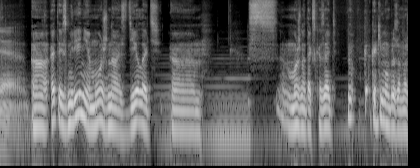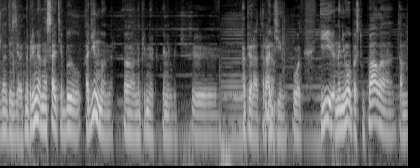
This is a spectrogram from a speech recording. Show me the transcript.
э... Это измерение можно сделать э, с, можно так сказать, ну, каким образом можно это сделать? Например, на сайте был один номер, э, например, какой-нибудь э, оператор да. один, вот, и на него поступало, там,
